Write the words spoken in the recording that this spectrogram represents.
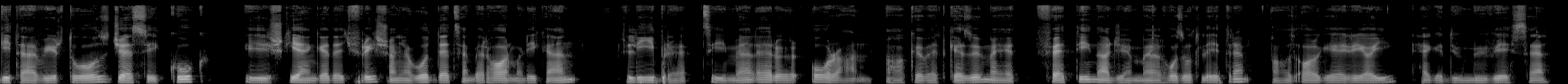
gitárvirtuóz Jesse Cook is kienged egy friss anyagot december 3-án Libre címmel, erről Oran a következő, melyet Fetti Najemmel hozott létre az algériai hegedűművésszel.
